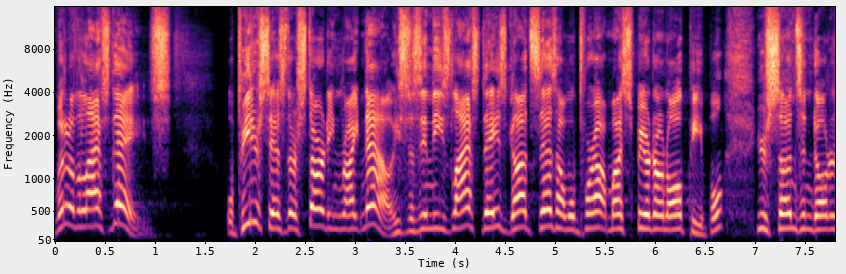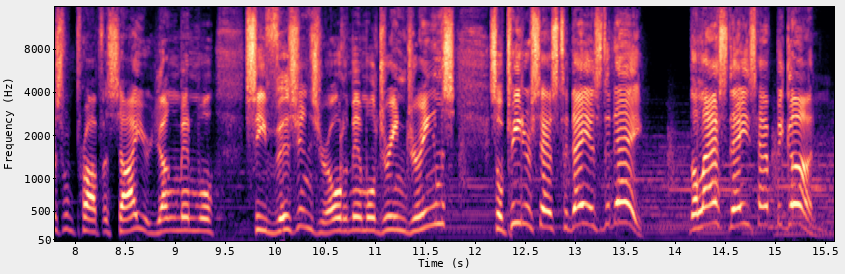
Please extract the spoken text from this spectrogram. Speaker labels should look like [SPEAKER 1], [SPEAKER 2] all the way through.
[SPEAKER 1] When are the last days? Well, Peter says they're starting right now. He says, In these last days, God says, I will pour out my spirit on all people. Your sons and daughters will prophesy. Your young men will see visions. Your older men will dream dreams. So Peter says, Today is the day. The last days have begun.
